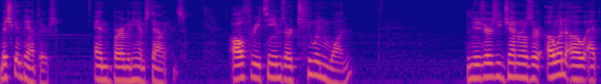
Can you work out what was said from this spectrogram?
Michigan Panthers, and Birmingham Stallions. All three teams are 2 and 1. The New Jersey Generals are 0 and 0 at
